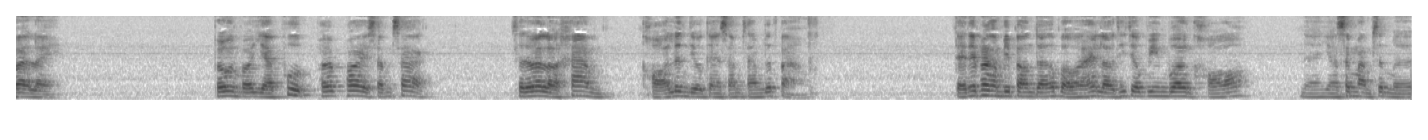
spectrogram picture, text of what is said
ว่าอะไร พระองค์บอกอย่าพูดพร่อยๆซ้ำซากแสดงว่าเราข้ามขอเรื่องเดียวกันซ้ำๆหรือเปล่า แต่ในพระคัมภีร์บางตอนก็บอกว่าให้เราที่จะวิงวอนขอนะอย่างสม่ำเสมอ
